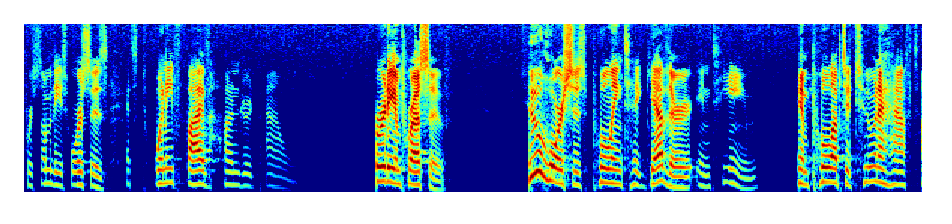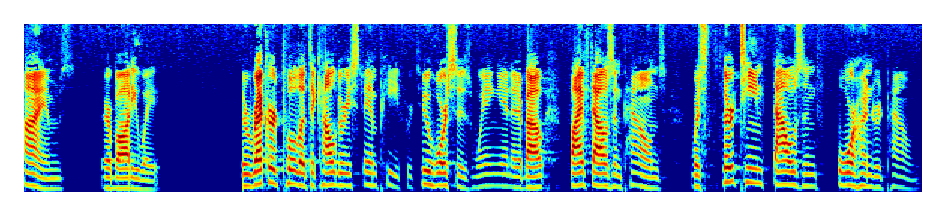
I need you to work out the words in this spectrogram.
For some of these horses, that's 2,500 pounds. Pretty impressive. Two horses pulling together in team can pull up to two and a half times their body weight. The record pull at the Calgary Stampede for two horses weighing in at about 5,000 pounds was 13,400 pounds.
